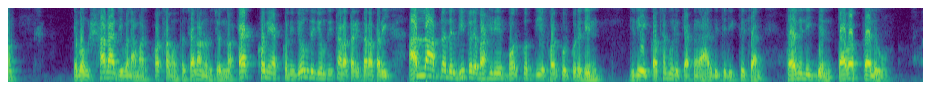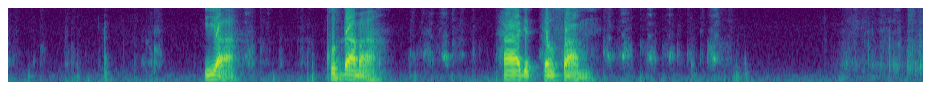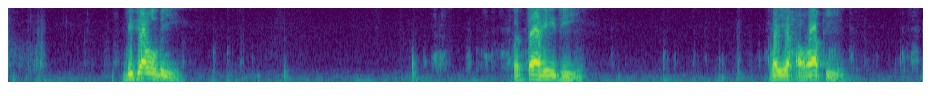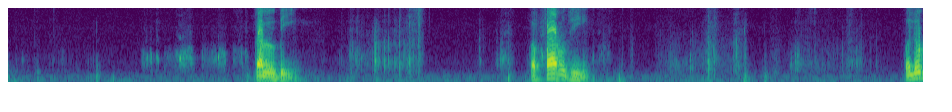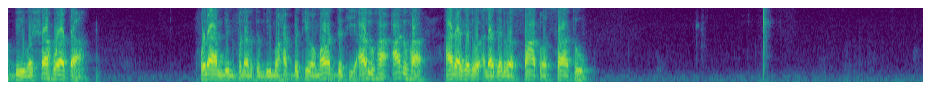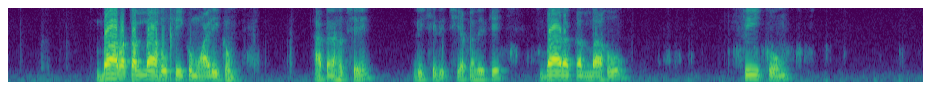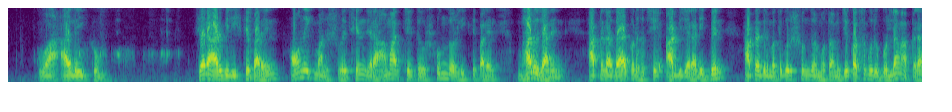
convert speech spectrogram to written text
এবং সারা জীবন আমার কথা মতো চালানোর জন্য এক্ষণি এক্ষণি জলদি জলদি, তাড়াতাড়ি তাড়াতাড়ি আল্লাহ আপনাদের ভিতরে বাহিরে বরকত দিয়ে ভরপুর করে দিন। যদি এই কথাগুলোকে আপনারা আরবিতে লিখতে চান, তাহলে লিখবেন তাবাক্কালু ইয়া খুদ্দামা حاجة التلصام بجلبي. والتاهيجي. ويحراكي قلبي. وفرجي ওলুব্বি ওয়াশাহওয়াতা ফুলান বিন ফুলানতুন বি মুহাব্বতি ওয়া মাওয়াদ্দাতি আরুহা আরুহা আলাজালু আলাজালু ওয়াসসাত ওয়াসসাতু বারাকাল্লাহু ফিকুম ওয়া আলাইকুম আপনারা হচ্ছে লিখে দিচ্ছি আপনাদেরকে। বারাকাল্লাহু ফিকুম ওয়া আলাইকুম যারা আরবি লিখতে পারেন, অনেক মানুষ রয়েছেন যারা আমার চেয়েতেও সুন্দর লিখতে পারেন, ভালো জানেন। আপনারা দয়া করে হচ্ছে আরবি যারা লিখবেন, আপনাদের মতো করে সুন্দর মতো আমি যে কথাগুলো বললাম, আপনারা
